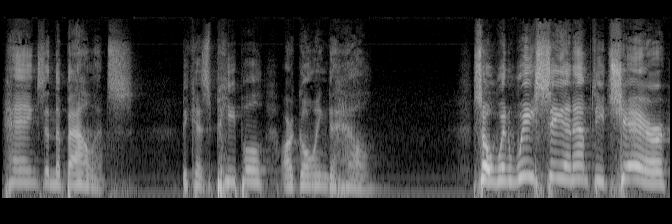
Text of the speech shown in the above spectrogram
hangs in the balance. Because people are going to hell. So when we see an empty chair,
